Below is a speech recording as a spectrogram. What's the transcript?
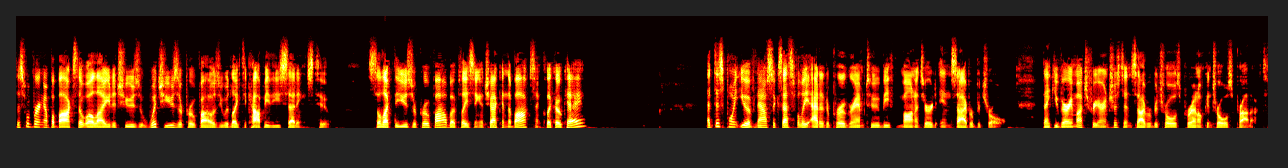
This will bring up a box that will allow you to choose which user profiles you would like to copy these settings to. Select the user profile by placing a check in the box and click OK. At this point, you have now successfully added a program to be monitored in Cyber Patrol. Thank you very much for your interest in Cyber Patrol's Parental Controls product.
